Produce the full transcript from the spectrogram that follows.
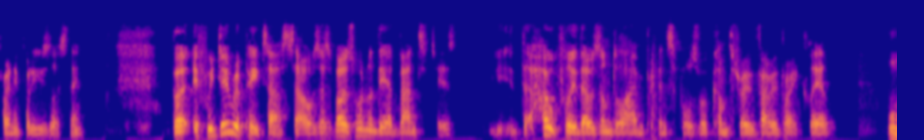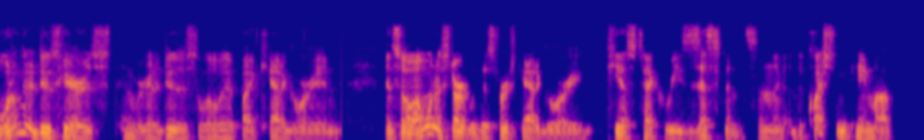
for anybody who's listening. But if we do repeat ourselves, I suppose one of the advantages that hopefully those underlying principles will come through very, very clearly. Well, what I'm going to do here is, and we're going to do this a little bit by category, and and so I want to start with this first category, PSTEC resistance. And the, the question came up.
